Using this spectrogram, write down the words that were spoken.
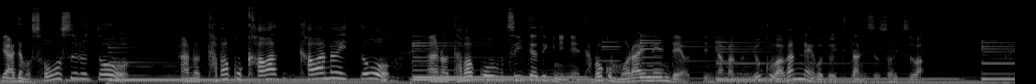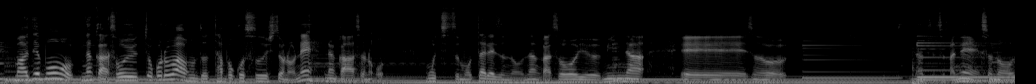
いやでもそうするとあのタバコ買わないとあのタバコをついてる時にねタバコもらえねえんだよってなんかよくわかんないことを言ってたんですよそいつは。まあでもなんかそういうところは本当タバコ吸う人のねなんかその持ちつ持たれずのなんかそういうみんな、えー、その何て言うんですかねその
